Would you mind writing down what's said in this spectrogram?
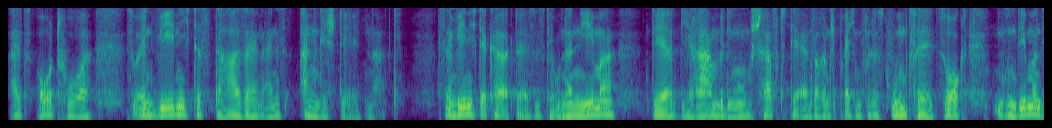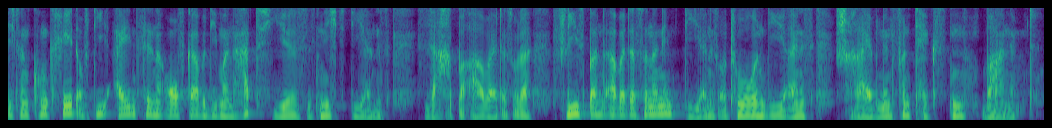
als Autor so ein wenig das Dasein eines Angestellten hat. Es ist ein wenig der Charakter. Es ist der Unternehmer, der die Rahmenbedingungen schafft, der einfach entsprechend für das Umfeld sorgt, indem man sich dann konkret auf die einzelne Aufgabe, die man hat, hier ist es nicht die eines Sachbearbeiters oder Fließbandarbeiters, sondern eben die eines Autoren, die eines Schreibenden von Texten wahrnimmt.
